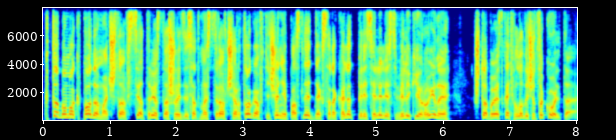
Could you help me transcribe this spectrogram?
Кто бы мог подумать, что все 360 мастеров чертогов в течение последних 40 лет переселились в Великие Руины, чтобы искать владычицу культа?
